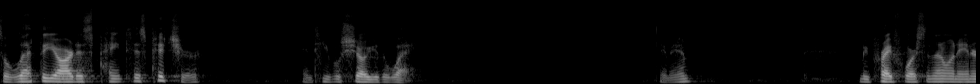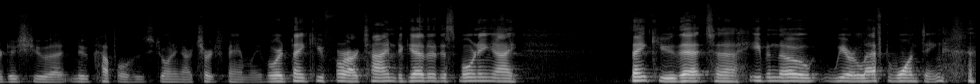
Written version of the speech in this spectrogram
So let the artist paint his picture, and he will show you the way. Amen. Let me pray for us, and then I want to introduce you a new couple who's joining our church family. Lord, thank you for our time together this morning. I thank you that uh, even though we are left wanting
